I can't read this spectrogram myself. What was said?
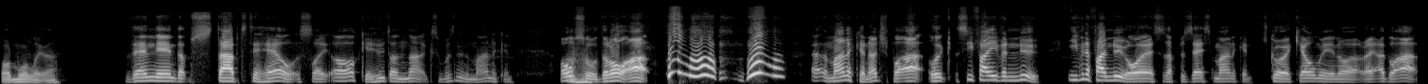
or more like that. Then they end up stabbed to hell. It's like, oh, okay, who done that? Because it wasn't the mannequin. Also, they're all at, at the mannequin. I just be like, ah, look, see if I even knew. Even if I knew, oh, this is a possessed mannequin, it's going to kill me and all that, right? I'd be like, ah,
